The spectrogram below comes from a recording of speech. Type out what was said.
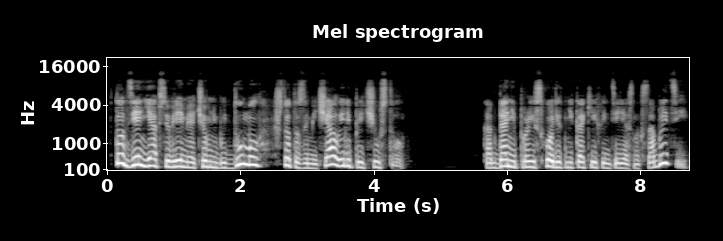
В тот день я все время о чем-нибудь думал, что-то замечал или предчувствовал. Когда не происходит никаких интересных событий,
